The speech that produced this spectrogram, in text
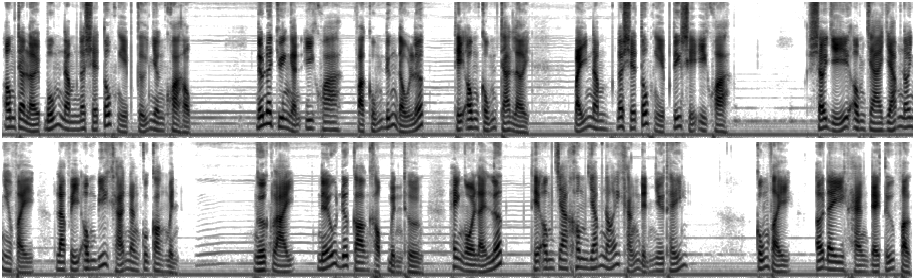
Ông trả lời 4 năm nó sẽ tốt nghiệp cử nhân khoa học nếu nó chuyên ngành y khoa và cũng đứng đầu lớp thì ông cũng trả lời 7 năm nó sẽ tốt nghiệp tiến sĩ y khoa. Sở dĩ ông cha dám nói như vậy là vì ông biết khả năng của con mình. Ngược lại, nếu đứa con học bình thường hay ngồi lại lớp thì ông cha không dám nói khẳng định như thế. Cũng vậy, ở đây hàng đệ tử Phật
